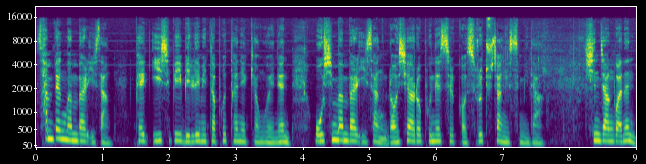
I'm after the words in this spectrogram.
300만 발 이상, 122mm 포탄일 경우에는 50만 발 이상 러시아로 보냈을 것으로 추정했습니다. 신 장관은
